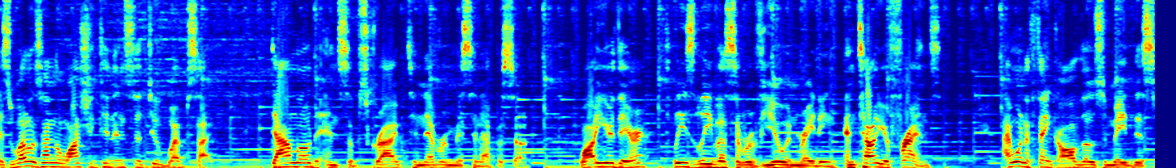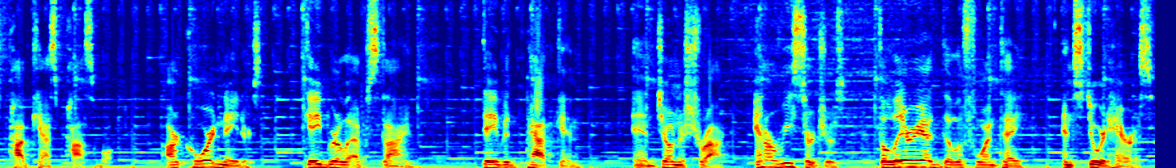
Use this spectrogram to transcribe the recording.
as well as on the Washington Institute website. Download and subscribe to never miss an episode. While you're there, please leave us a review and rating and tell your friends. I want to thank all those who made this podcast possible. Our coordinators, Gabriel Epstein, David Patkin and Jonas Schrock, and our researchers, Valeria De La Fuente and Stuart Harris.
